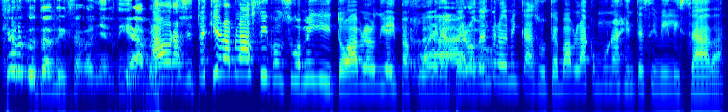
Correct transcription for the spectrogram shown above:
¿Qué es lo que usted dice, doña el diablo? Ahora, si usted quiere hablar así con su amiguito, háblalo de ahí para afuera. Claro. Pero dentro de mi casa, usted va a hablar como una gente civilizada.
